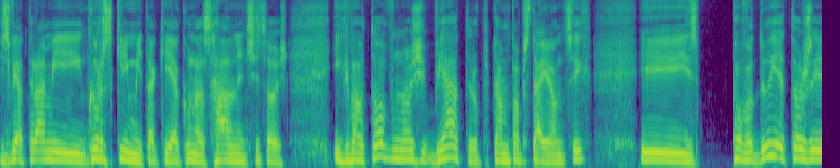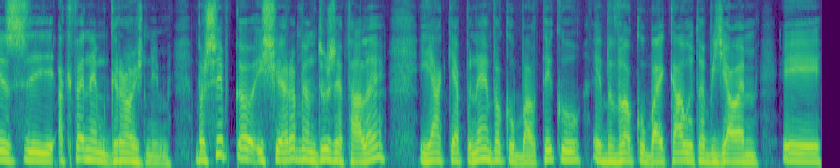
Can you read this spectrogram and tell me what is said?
z wiatrami górskimi, takie jak u nas Halny czy coś. I gwałtowność wiatrów tam powstających i powoduje to, że jest y, akwenem groźnym, bo szybko się robią duże fale. Jak ja płynąłem wokół Bałtyku, y, wokół Bajkału, to widziałem y,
